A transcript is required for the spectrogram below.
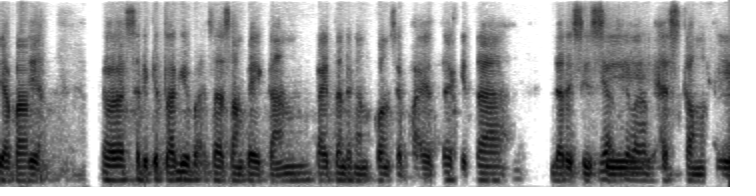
Siapa ya? Uh, sedikit lagi Pak, saya sampaikan kaitan dengan konsep HET kita dari sisi ya, SK Menteri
